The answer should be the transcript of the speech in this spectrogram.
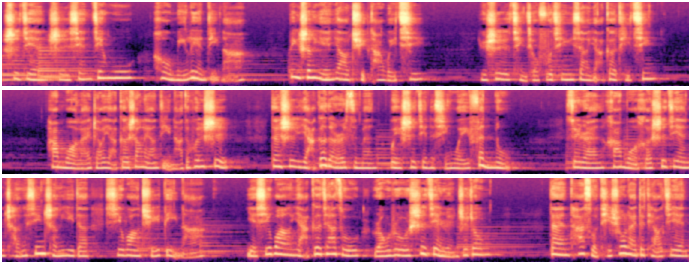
事件是先奸污后迷恋底拿，并声言要娶她为妻，于是请求父亲向雅各提亲。哈姆来找雅各商量底拿的婚事，但是雅各的儿子们为事件的行为愤怒。虽然哈姆和示剑诚心诚意地希望娶底拿，也希望雅各家族融入事件人之中，但他所提出来的条件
